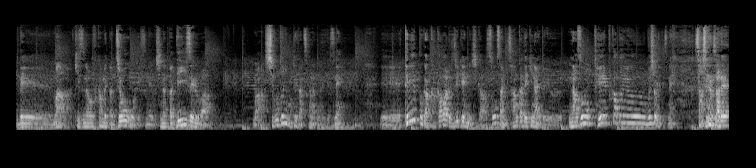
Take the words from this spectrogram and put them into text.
でまあ絆を深めたジョーをですね失ったディーゼルはまあ仕事にも手がつかなくなりですね、えーテープが関わる事件にしか捜査に参加できないという謎のテープ化という部署にですね 左遷され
